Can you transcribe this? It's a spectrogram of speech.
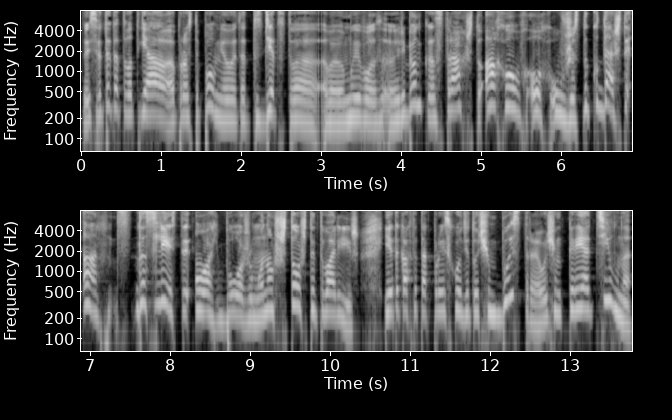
То есть вот этот вот я просто помню этот с детства э, моего э, ребенка страх, что ах, ох, ох, ужас, да куда ж ты, а, да слезь ты, ой, боже мой, ну что ж ты творишь? И это как-то так происходит очень быстро, очень креативно,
